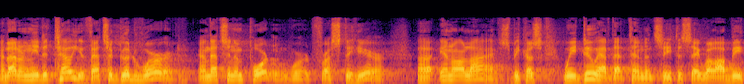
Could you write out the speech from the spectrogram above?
And I don't need to tell you, that's a good word, and that's an important word for us to hear. Uh, in our lives because we do have that tendency to say, well, I'll be,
